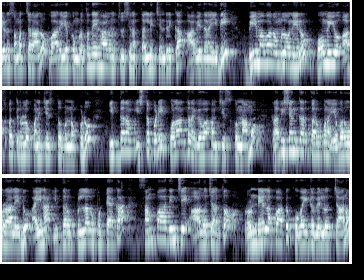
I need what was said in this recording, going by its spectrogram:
ఏడు సంవత్సరాలు. వారి యొక్క మృతదేహాలను చూసిన తల్లి చంద్రిక ఆవేదన ఇది. భీమవరంలో నేను హోమియో ఆసుపత్రిలో పనిచేస్తూ ఉన్నప్పుడు ఇద్దరం ఇష్టపడి కులాంతర వివాహం చేసుకున్నాము. రవిశంకర్ తరపున ఎవరూ రాలేదు. అయినా ఇద్దరు పిల్లలు పుట్టాక సంపాదించే ఆలోచనతో రెండేళ్ళ పాటు కువైట్ వెళ్ళొచ్చాను.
